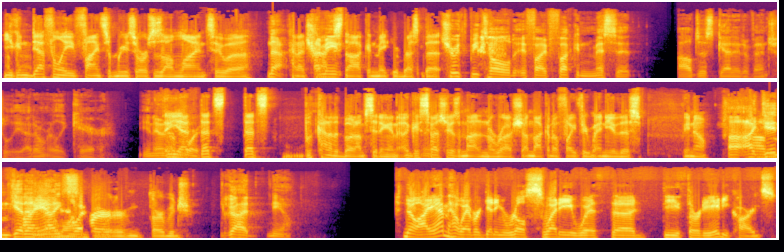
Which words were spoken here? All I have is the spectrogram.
you can definitely find some resources online to uh, No, kind of track mean- stock and make your best bet. Truth be told, if I fucking miss it, I'll just get it eventually. I don't really care. You know? yeah, that's that's kind of the boat I'm sitting in. Like, especially because I'm not in a rush. I'm not going to fight through any of this. You know, Uh, I Um, did get a I nice. pre-order garbage. Go ahead, Neil. No, I am, however, getting real sweaty with the the 3080 cards,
